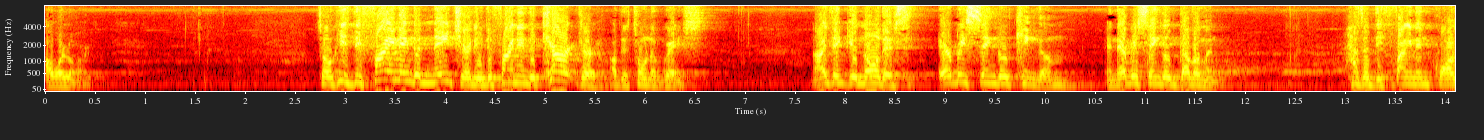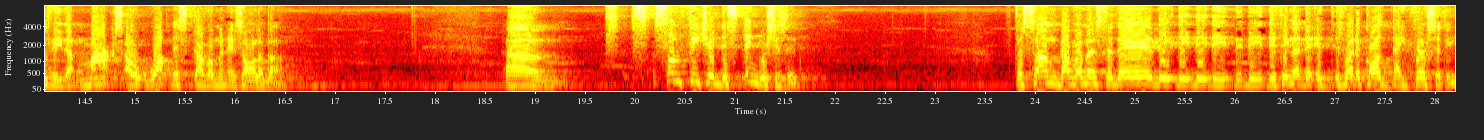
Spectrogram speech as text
our Lord. So he's defining the nature and he's defining the character of the throne of grace. Now I think you know this. Every single kingdom and every single government has a defining quality that marks out what this government is all about. Um, some feature distinguishes it. To some governments today, the, the, the, the, the, thing that is what they call diversity.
